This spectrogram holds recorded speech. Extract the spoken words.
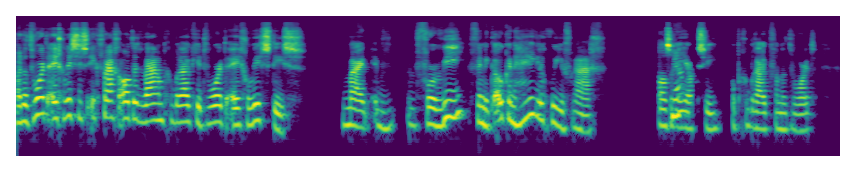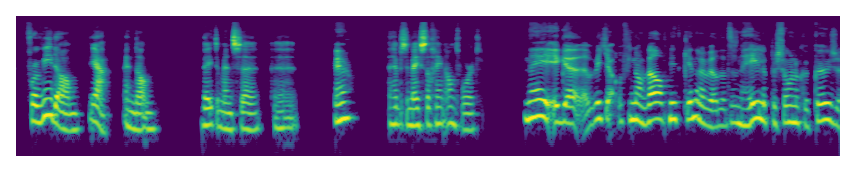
Maar dat woord egoïstisch, ik vraag altijd waarom gebruik je het woord egoïstisch? Maar voor wie vind ik ook een hele goede vraag als Ja. reactie op gebruik van het woord. Voor wie dan? Ja, en dan weten mensen, eh, Ja. hebben ze meestal geen antwoord. Nee, ik, eh, weet je, of je nou wel of niet kinderen wil, dat is een hele persoonlijke keuze.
